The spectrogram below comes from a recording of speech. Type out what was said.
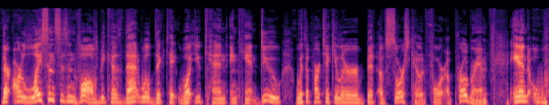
there are licenses involved because that will dictate what you can and can't do with a particular bit of source code for a program. And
